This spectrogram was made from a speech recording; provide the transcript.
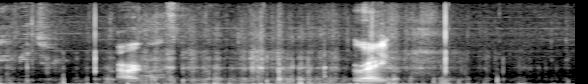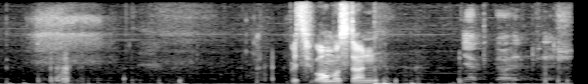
You need me to Alright. pause. Right. It's almost done. Yep, go ahead and finish.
